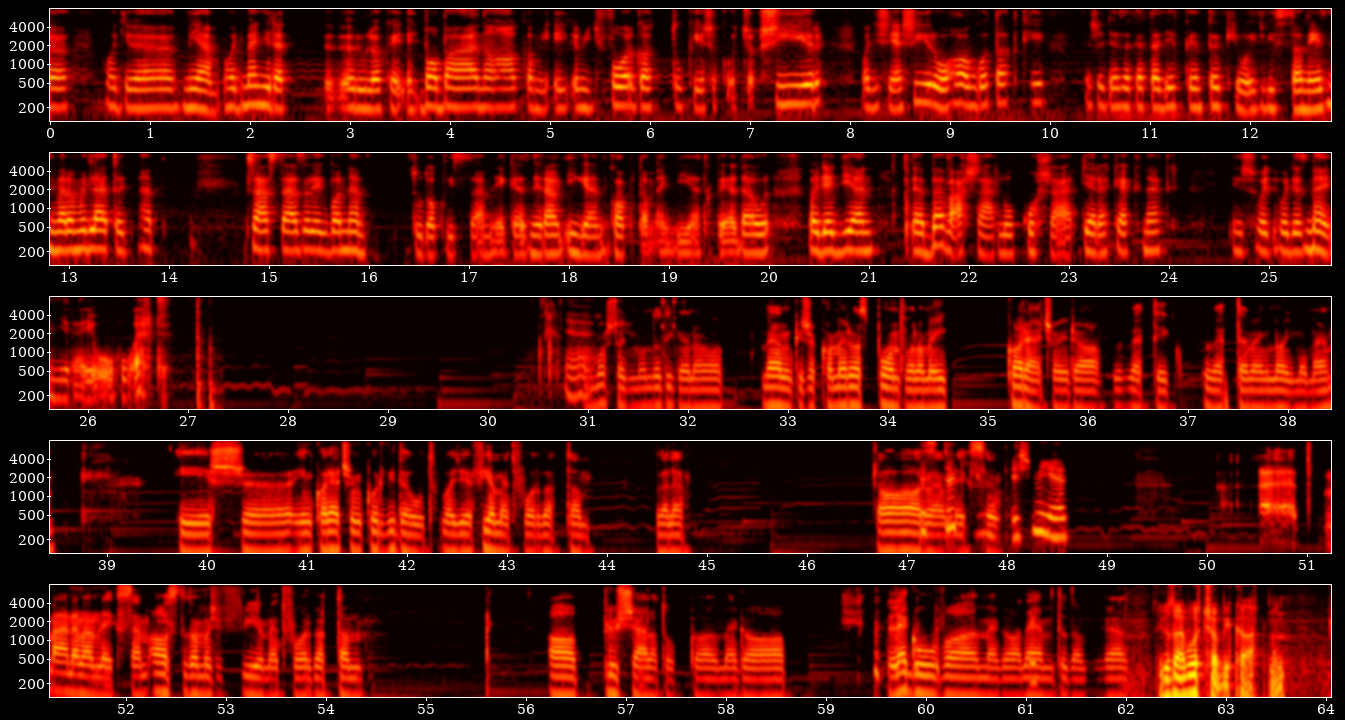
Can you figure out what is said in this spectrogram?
hogy, milyen, hogy mennyire örülök egy, egy babának, ami, egy, ami így forgattuk, és akkor csak sír, vagyis ilyen síró hangot ad ki, és hogy ezeket egyébként tök jó így visszanézni, mert amúgy lehet, hogy hát száz százalékban nem tudok visszaemlékezni rá, hogy igen, kaptam egy ilyet például, vagy egy ilyen eh, bevásárló kosár gyerekeknek, és hogy, hogy ez mennyire jó volt. Most, hogy mondod, igen, a, nálunk is a kamera az pont valamelyik karácsonyra vették, vette meg nagymamám, és uh, én karácsonykor videót, vagy filmet forgattam vele. Arra Ez emlékszem. Jó. És miért? Hát, már nem emlékszem. Azt tudom, hogy filmet forgattam a plusz állatokkal, meg a legóval, meg a nem tudom mivel. Igazából Csabi Cartman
